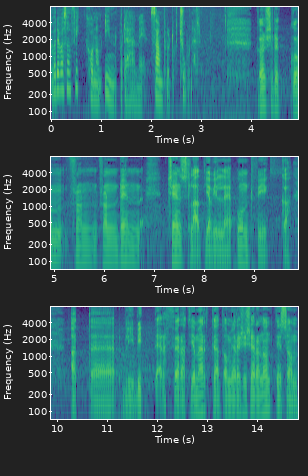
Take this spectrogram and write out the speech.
vad det var som fick honom in på det här med samproduktioner. Kanske det kom från, från den känslan att jag ville undvika att äh, bli bitter. För att jag märkte att om jag regisserar någonting som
